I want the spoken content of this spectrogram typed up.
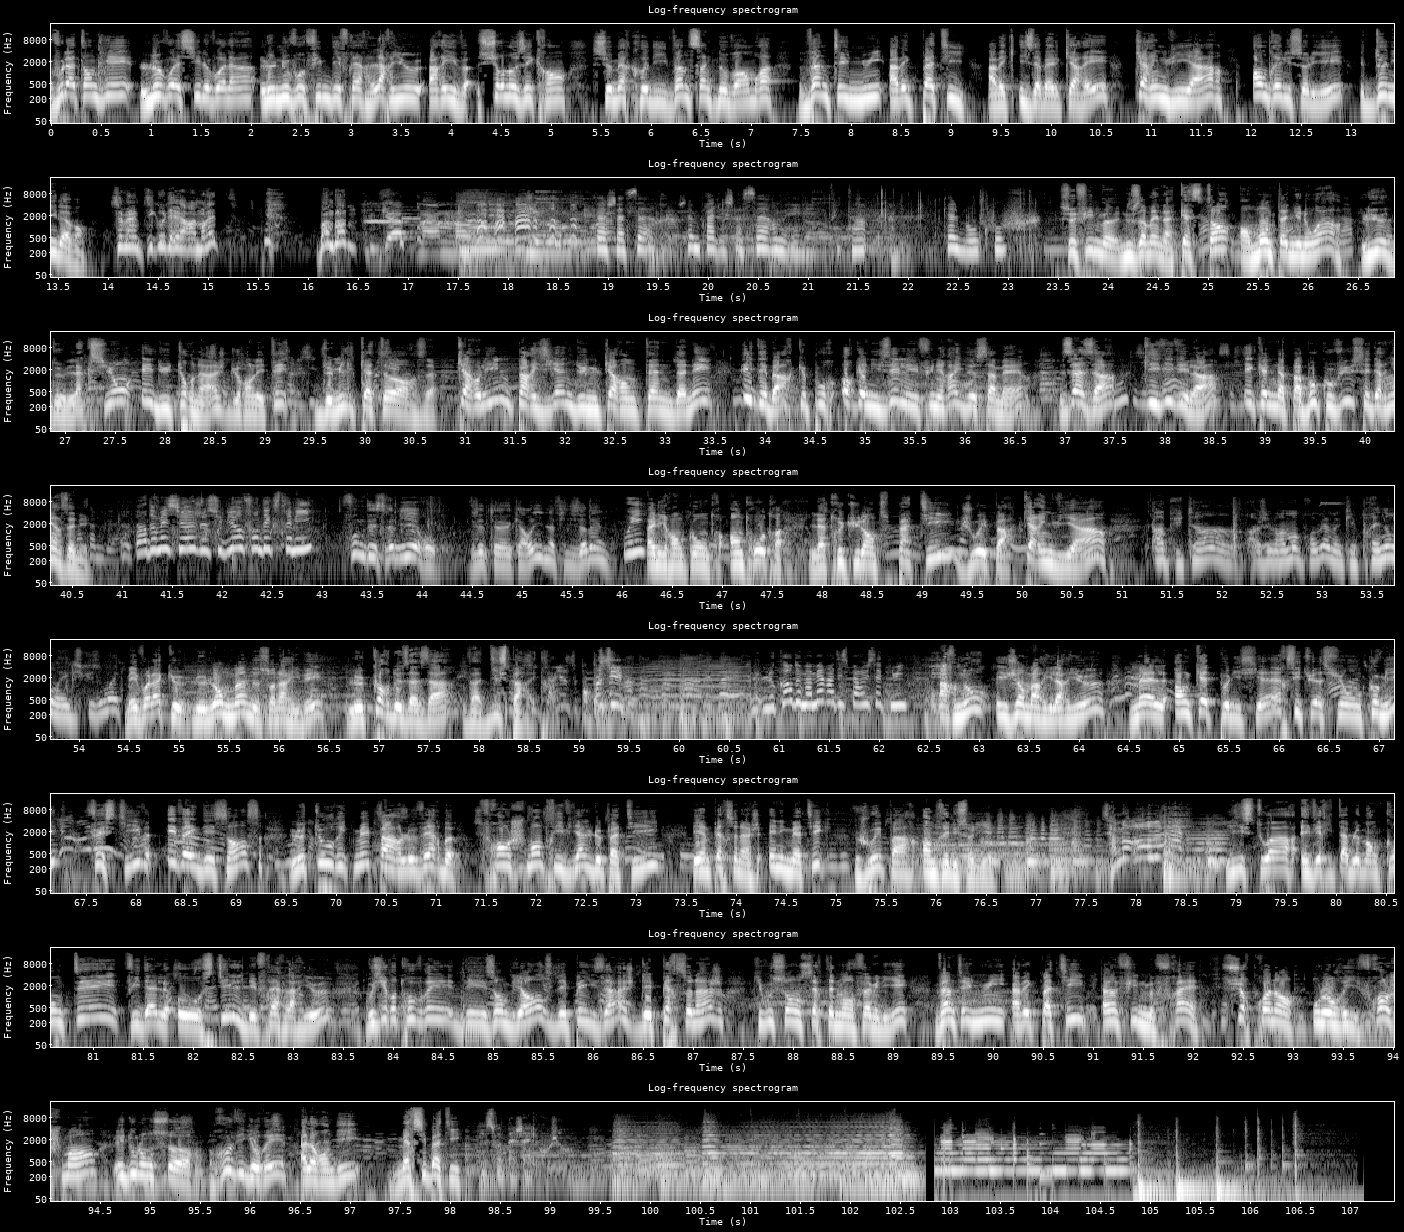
Vous l'attendiez, le voici, le voilà. Le nouveau film des frères Larieux arrive sur nos écrans ce mercredi 25 novembre, 21 nuits avec Patty, avec Isabelle Carré, Karine Villard, André Lusselier, Denis Lavant. Ça met un petit coup d'air à Morette Bam bam C'est un chasseur. J'aime pas les chasseurs, mais putain, quel bon coup. Ce film nous amène à Castan, en Montagne Noire, lieu de l'action et du tournage durant l'été 2014. Caroline, parisienne d'une quarantaine d'années, y débarque pour organiser les funérailles de sa mère, Zaza, qui vivait là et qu'elle n'a pas beaucoup vue ces dernières années. Pardon messieurs, je suis bien au fond d'Extrémy Fond d'Estremier, héros. Vous êtes euh, Caroline, la fille d'Isabelle Oui. Elle y rencontre entre autres la truculente Patty, jouée par Karine Viard. Ah putain, ah, j'ai vraiment un problème avec les prénoms, excuse-moi. Mais voilà que le lendemain de son arrivée, le corps de Zaza va disparaître. Le, le corps de ma mère a disparu cette nuit. Arnaud et Jean-Marie Larieux mêlent enquête policière, situation comique, festive, éveil d'essence, le tout rythmé par le verbe franchement trivial de Patty et un personnage énigmatique joué par André Dussolier. L'histoire est véritablement contée, fidèle au style des frères Larieux. Vous y retrouverez des ambiances, des paysages, des personnages qui vous sont certainement familiers. 21 nuits avec Patty, un film frais, surprenant, où l'on rit franchement et d'où l'on sort revigoré. Alors on dit merci Patty. Ne sois pas jaloux, Jean.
